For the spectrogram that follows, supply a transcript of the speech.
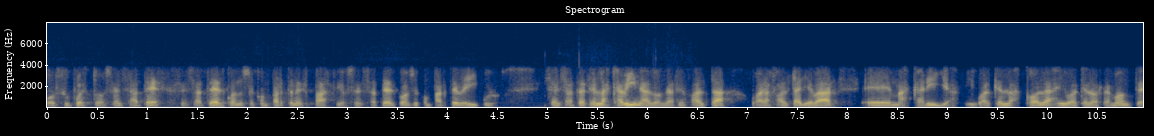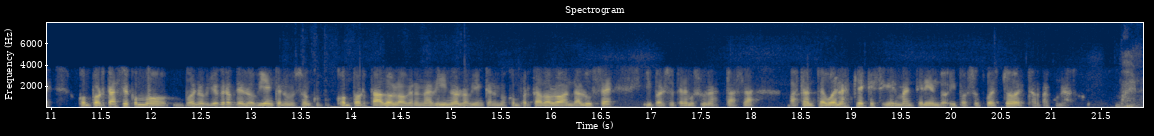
Por supuesto, sensatez, sensatez cuando se comparten espacios, sensatez cuando se comparte vehículos, sensatez en las cabinas donde hace falta o hará falta llevar eh, mascarilla, igual que en las colas, igual que en los remontes. Comportarse como, bueno, yo creo que lo bien que nos han comportado los granadinos, lo bien que nos hemos comportado los andaluces, y por eso tenemos unas tasas bastante buenas que hay que seguir manteniendo, y por supuesto estar vacunados. Bueno,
